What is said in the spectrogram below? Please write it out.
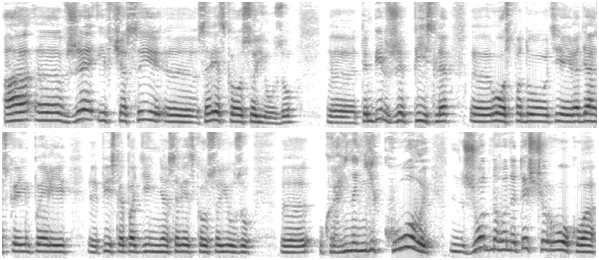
А е, вже і в часи е, Совєтського Союзу, е, тим більше вже після е, розпаду цієї Радянської імперії, е, після падіння Совєтського Союзу, Україна ніколи, жодного не те що року, а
